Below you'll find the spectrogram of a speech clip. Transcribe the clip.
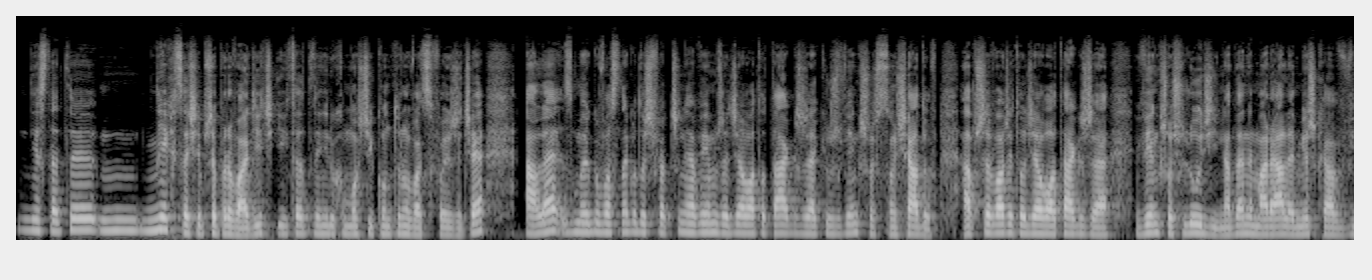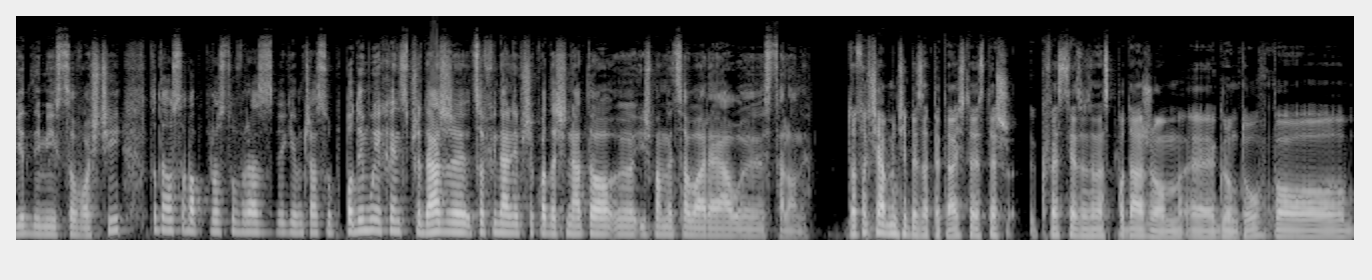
niestety mm, nie chce się przeprowadzić i chce tej nieruchomości kontynuować swoje życie, ale z mojego własnego doświadczenia wiem, że działa to tak, że jak już większość sąsiadów, a przeważnie to działa tak, że większość ludzi na danym areale mieszka w jednej miejscowości, to ta osoba po prostu wraz z biegiem czasu podejmuje chęć sprzedaży, co finalnie przekłada się na to, y, iż mamy cały areał y, scalony. To, co chciałbym Ciebie zapytać, to jest też kwestia związana z podażą e, gruntów, bo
